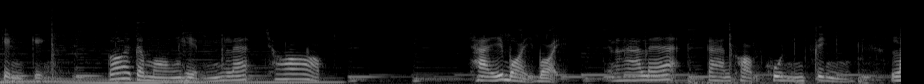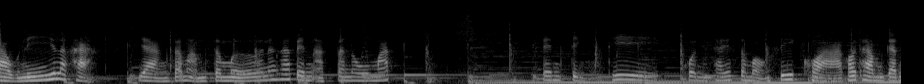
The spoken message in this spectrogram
เก่งๆ ก็จะมองเห็นและชอบ ใช้บ่อยๆนะคะและการขอบคุณสิ่งเหล่านี้ล่ะค่ะ อย่างสม่ำเสมอนะคะเป็นอัตโนมัติ เป็นสิ่งที่คนใช้สมองซีกขวาเขาทำกัน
